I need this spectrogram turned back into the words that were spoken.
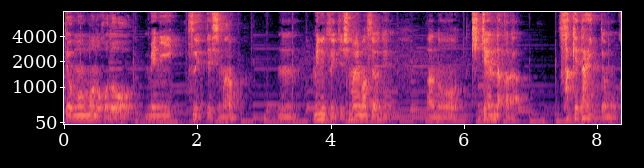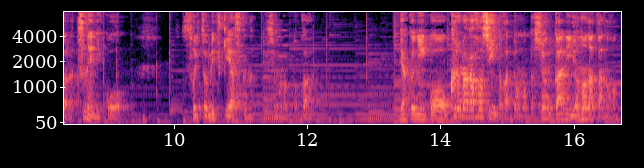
て思うものほど目についてしまう。うん。目についてしまいますよね。あの、危険だから、避けたいって思うから常にこう、そいつを見つけやすくなってしまうとか、逆にこう、車が欲しいとかって思った瞬間に世の中の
